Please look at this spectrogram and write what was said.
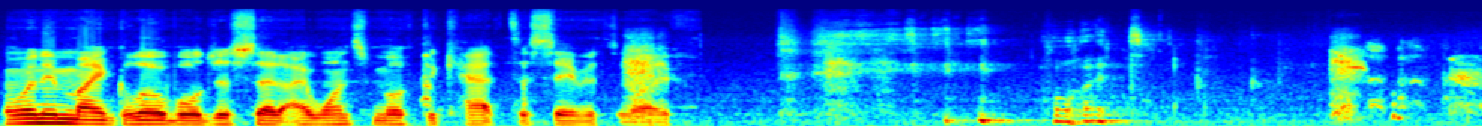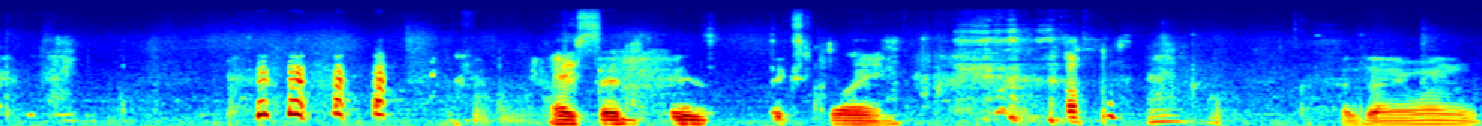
Someone in my global just said, I once milked a cat to save its life. What? I said, please explain. Has anyone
